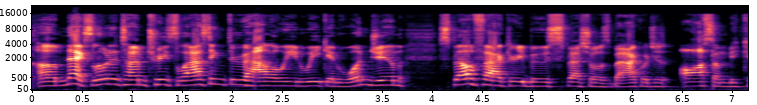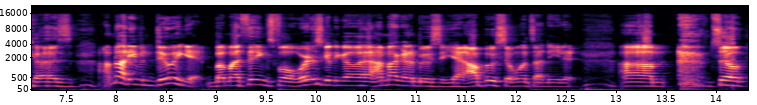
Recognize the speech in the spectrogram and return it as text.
Um, next, limited time treats lasting through Halloween week in one gem Spell Factory Boost Special is back, which is awesome because I'm not even doing it, but my thing's full. We're just going to go ahead. I'm not going to boost it yet. I'll boost it once I need it. Um, so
